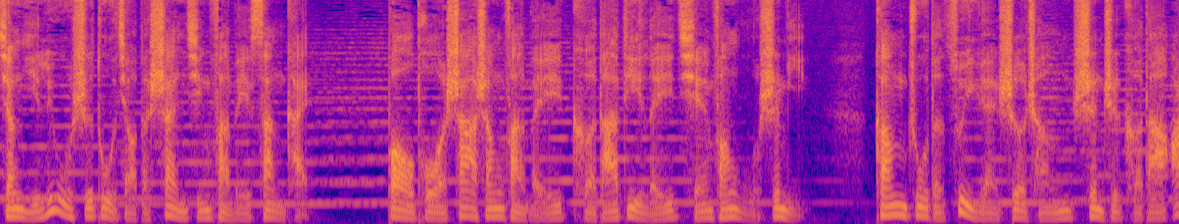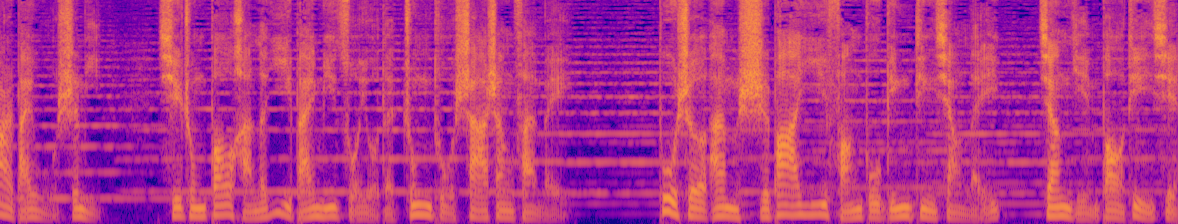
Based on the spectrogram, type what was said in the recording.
将以六十度角的扇形范围散开。爆破杀伤范围可达地雷前方五十米，钢珠的最远射程甚至可达二百五十米，其中包含了一百米左右的中度杀伤范围。布设 M 十八一防步兵定向雷将引爆电线、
